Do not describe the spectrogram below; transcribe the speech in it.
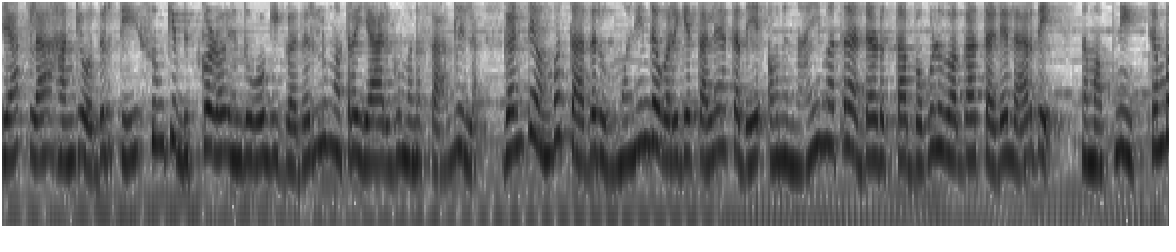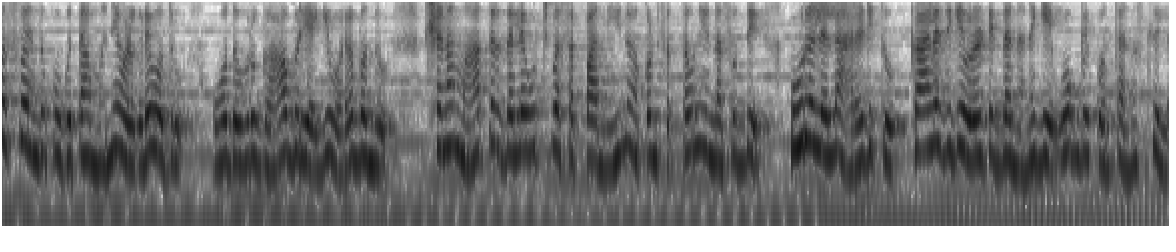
ಯಾಕ್ಲ ಹಂಗೆ ಒದರ್ತಿ, ಸುಮ್ಕೆ ಬಿತ್ಕೊಳ್ಳೋ ಎಂದು ಹೋಗಿ ಗದರ್ಲು ಮಾತ್ರ ಯಾರಿಗೂ ಮನಸ್ಸಾಗ್ಲಿಲ್ಲ. ಗಂಟೆ ಒಂಬತ್ತಾದರೂ ಮನೆಯಿಂದ ಹೊರಗೆ ತಲೆ ಹಾಕದೆ ಅವನ ನಾಯಿ ಮಾತ್ರ ಅಡ್ಡಾಡುತ್ತಾ ಬಗಳುವಾಗ ತಡೆಯಲಾರದೆ ನಮ್ಮ ಅಪ್ನಿ ಚಂಬಸ್ವ ಎಂದು ಕೂಗುತ್ತಾ ಮನೆ ಒಳಗಡೆ ಹೋದ್ರು. ಹೋದವರು ಗಾಬರಿಯಾಗಿ ಹೊರ ಬಂದ್ರು ಕ್ಷಣ ಮಾತ್ರದಲ್ಲೇ ಹುಚ್ಚ ಬಸಪ್ಪ ನೀನು ಹಾಕೊಂಡು ಸತ್ತವನು ಎನ್ನ ಸುದ್ದಿ. ಊರಲ್ಲೆಲ್ಲ ಹರಡಿತು. ಕಾಲೇಜಿಗೆ ಹೊರಟಿದ್ದ ನನಗೆ ಹೋಗ್ಬೇಕು ಅಂತ ಅನ್ನಿಸ್ಲಿಲ್ಲ.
